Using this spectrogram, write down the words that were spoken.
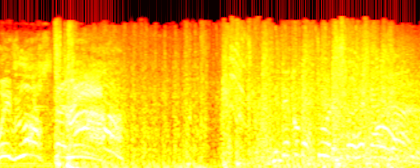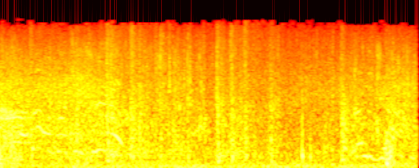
We've lost the lead! Me dê cobertura, estou recarregando. the job.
